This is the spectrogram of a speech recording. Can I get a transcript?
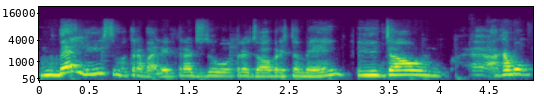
um belíssimo trabalho. Ele traduziu outras obras também. Então, é, acabou,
